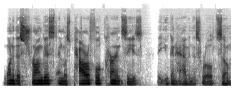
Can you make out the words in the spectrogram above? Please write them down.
one of the strongest and most powerful currencies that you can have in this world. So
